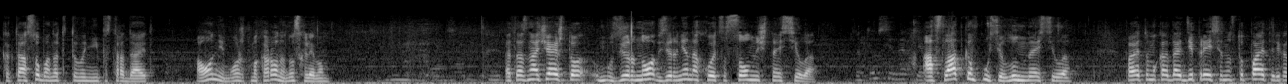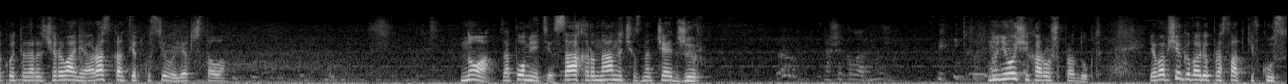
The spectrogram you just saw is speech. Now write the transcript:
Как-то особо она от этого не пострадает. А он не может макароны, но с хлебом. Это означает, что зерно, в зерне находится солнечная сила. А в сладком вкусе лунная сила. Поэтому, когда депрессия наступает или какое-то разочарование, раз конфетку съела, легче стало. Но, запомните, сахар на ночь означает жир. А шоколад можно? но не очень хороший продукт. Я вообще говорю про сладкий вкус.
